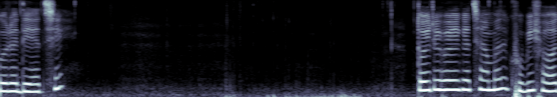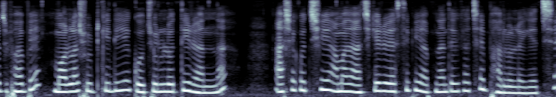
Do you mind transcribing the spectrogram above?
করে দিয়েছি। তৈরি হয়ে গেছে আমার খুবই সহজভাবে মলা শুটকি দিয়ে কচুরলতি রান্না। আশা করছি আমার আজকের রেসিপি আপনাদের কাছে ভালো লেগেছে।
